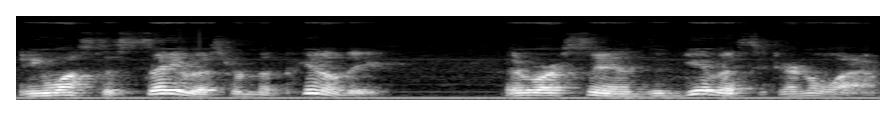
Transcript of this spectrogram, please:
And he wants to save us from the penalty of our sins and give us eternal life.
